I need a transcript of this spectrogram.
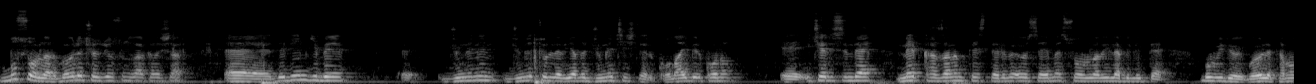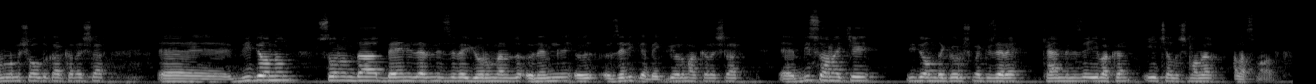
Bu soruları böyle çözüyorsunuz arkadaşlar. Ee, dediğim gibi e, cümlenin cümle türleri ya da cümle çeşitleri kolay bir konu. Ee, içerisinde MEP kazanım testleri ve ÖSYM sorularıyla birlikte bu videoyu böyle tamamlamış olduk arkadaşlar. Ee, videonun sonunda beğenilerinizi ve yorumlarınızı önemli özellikle bekliyorum arkadaşlar. Ee, bir sonraki videomda görüşmek üzere. Kendinize iyi bakın. İyi çalışmalar. Alasmaladık.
